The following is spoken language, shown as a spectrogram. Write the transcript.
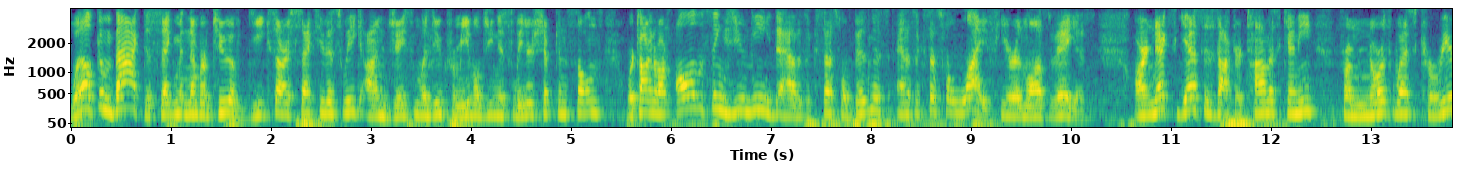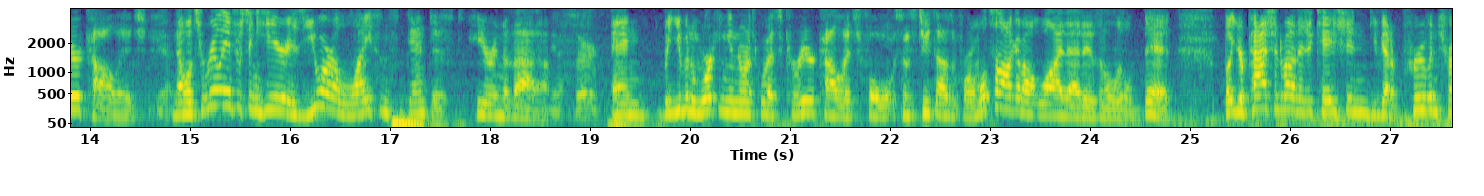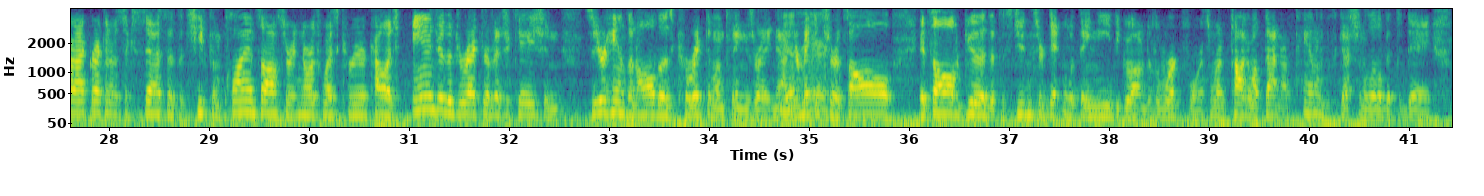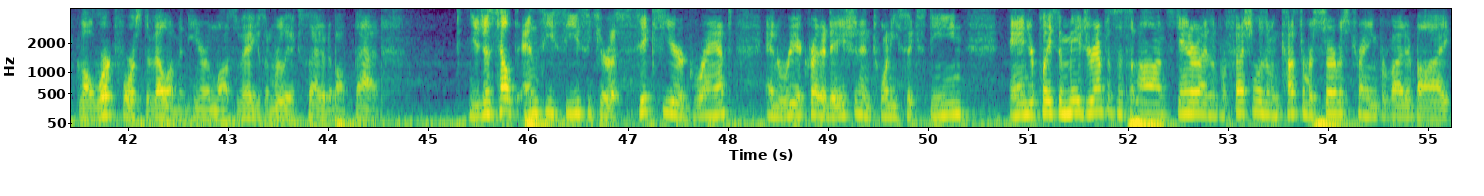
Welcome back to segment number two of Geeks Are Sexy this week. I'm Jason LeDuc from Evil Genius Leadership Consultants. We're talking about all the things you need to have a successful business and a successful life here in Las Vegas. Our next guest is Dr. Thomas Kenny from Northwest Career College. Yes. Now, what's really interesting here is you are a licensed dentist here in Nevada. Yes, sir. And but you've been working in Northwest Career College for since 2004, and we'll talk about why that is in a little bit. But you're passionate about education. You've got a proven track record of success as the chief compliance officer at Northwest Career College, and you're the director of education. So you're handling all those curriculum things right now. Yes, you're making sir. sure it's all it's all good that the students are getting what they need to go out into the workforce. We're going to talk about that in our panel discussion a little bit today about workforce development here in Las Vegas. I'm really excited about that. You just helped NCC secure a six year grant and reaccreditation in 2016. And you're placing major emphasis on standardizing professionalism and customer service training provided by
